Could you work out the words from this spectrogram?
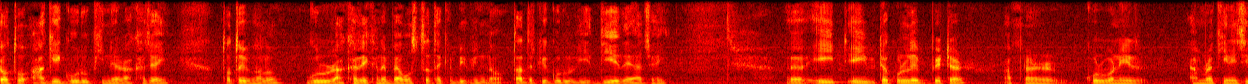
যত আগে গরু কিনে রাখা যায়, ততই ভালো। গরু রাখার এখানে ব্যবস্থা থাকে বিভিন্ন, তাদেরকে গরু দিয়ে দেওয়া যায়। এই, এইটা করলে বেটার আপনার কোরবানির, আমরা কিনেছি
